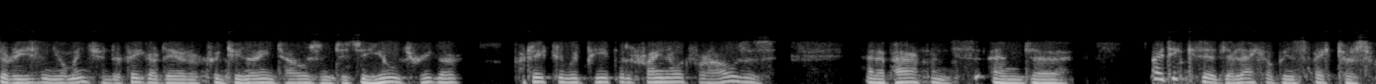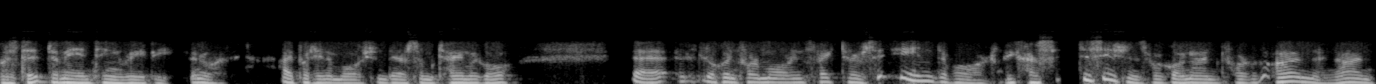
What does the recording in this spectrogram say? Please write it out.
the reason you mentioned the figure there of 29,000 is a huge figure, particularly with people crying out for houses and apartments. And uh, I think the, the, lack of inspectors was the, the, main thing, really. You know, I put in a motion there some time ago uh, looking for more inspectors in the board because decisions were going on for on and on.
